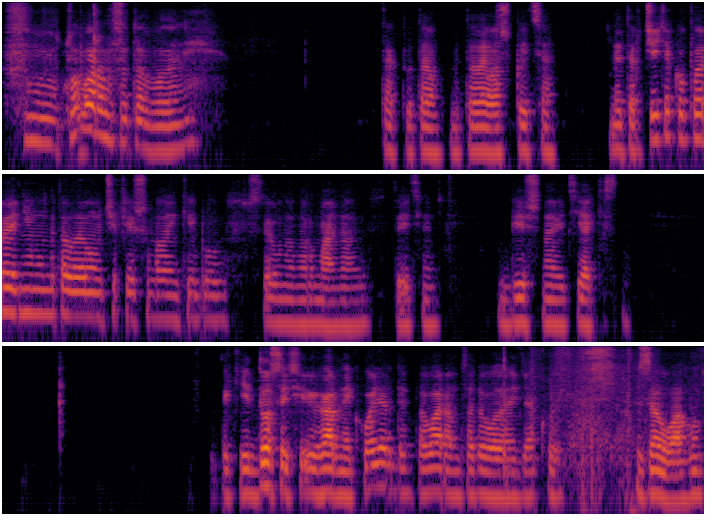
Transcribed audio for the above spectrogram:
Фу, товаром задоволений. Так, тут металева шпиця не торчить, як у передньому металевому чехлі, що маленький був. Все воно нормально. Здається, більш навіть якісно. Такий досить гарний колір, де товаром задоволений. Дякую за увагу.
